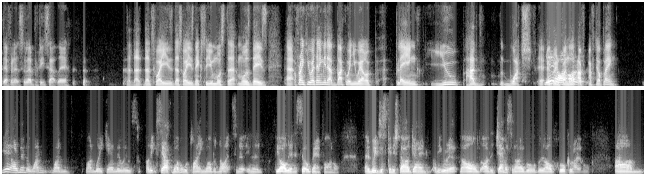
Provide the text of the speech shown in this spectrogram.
definite celebrity sat there. That, that, that's why he's that's why he's next to you most uh, most days. Uh, Frank, you were telling me that back when you were uh, playing, you had watched a, yeah, grand final I, I, after playing. Yeah, I remember one one one weekend there was I think South Melbourne were playing Melbourne Knights in a, in a, the old NSL grand final, and we just finished our game. I think we were at the old either Jamison Oval or the old Hawker Oval, um,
